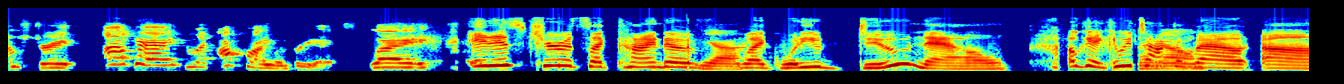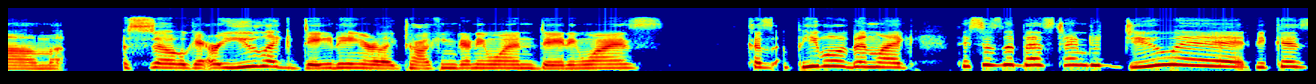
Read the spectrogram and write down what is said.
I'm straight. Okay. I'm like, I'll call you in three days. Like, It is true. It's like kind of Yeah. like what do you do now? Okay, can we talk about um so okay, are you like dating or like talking to anyone dating wise? Cuz people have been like this is the best time to do it because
